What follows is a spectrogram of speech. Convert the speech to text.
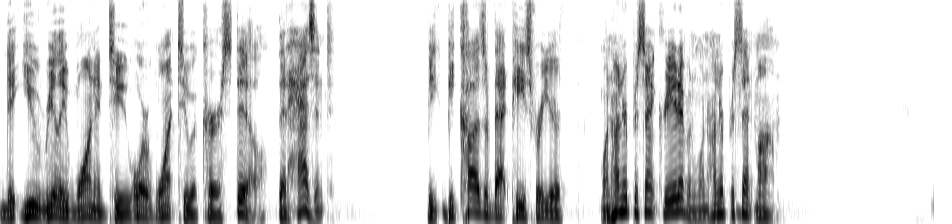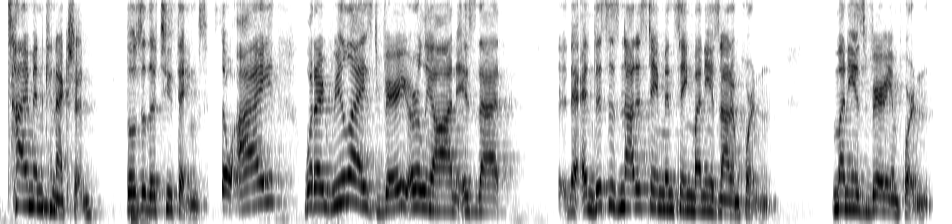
that you really wanted to or want to occur still that hasn't be- because of that piece where you're 100% creative and 100% mom? Time and connection. Those are the two things. So I what I realized very early on is that and this is not a statement saying money is not important. Money is very important.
